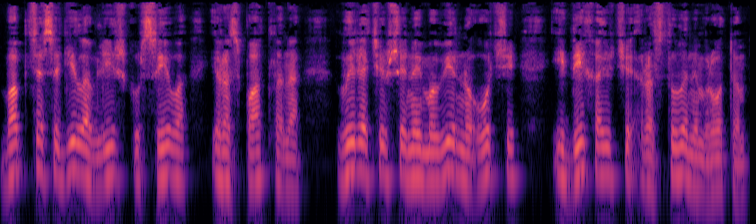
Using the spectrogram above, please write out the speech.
Бабця сиділа в ліжку, сива і розпатлана, вирячивши неймовірно очі і дихаючи розтуленим ротом.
